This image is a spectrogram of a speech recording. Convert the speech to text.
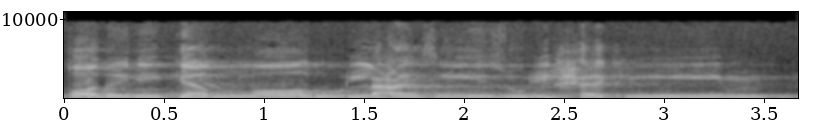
قبلك الله العزيز الحكيم.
